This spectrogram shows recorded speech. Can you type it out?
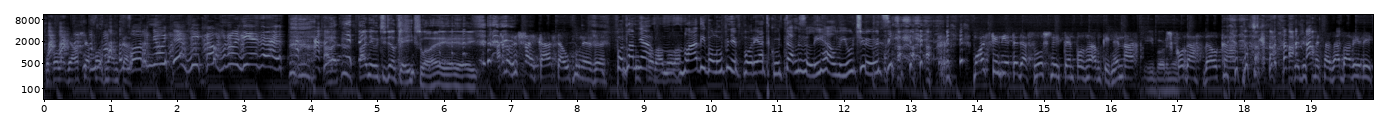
To bola ďalšia poznámka. Zorňuje vykopnutie Ale pani učiteľke išlo, hej, hej, hej. Áno, vyšla aj karta úplne, že... Podľa mňa m- mladý bol úplne v poriadku, tam zlyhal vyučujúci. Môj syn je teda slušný, ten poznámky nemá. Výborne. Škoda veľká, že by sme sa zabavili.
